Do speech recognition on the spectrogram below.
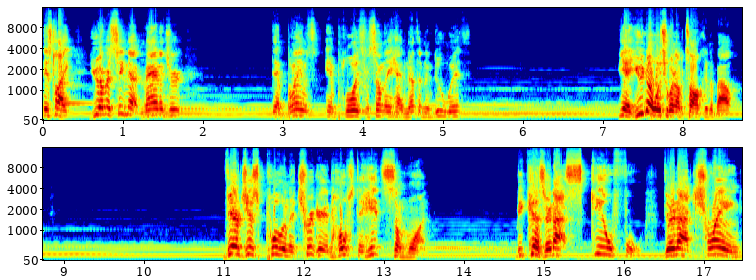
It's like you ever seen that manager that blames employees for something they had nothing to do with? Yeah, you know which one I'm talking about. They're just pulling the trigger in hopes to hit someone because they're not skillful. They're not trained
